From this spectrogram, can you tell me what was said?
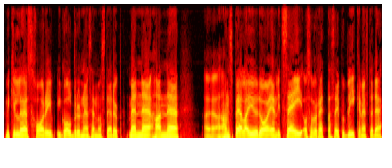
Mycket löshår i, i golvbrunnen sen och städa upp. Men eh, han, eh, eh, han spelar ju då enligt sig och så rättar sig publiken efter det.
